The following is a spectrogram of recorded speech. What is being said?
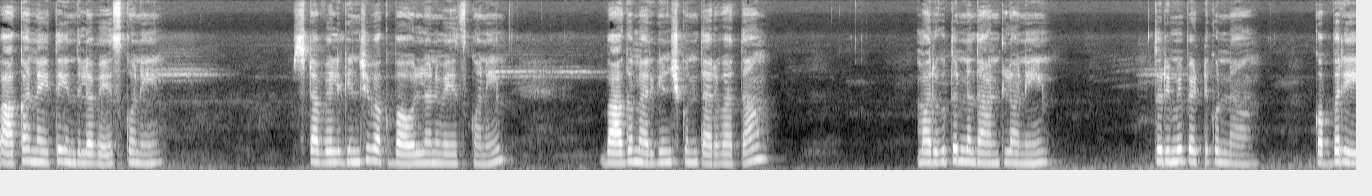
పాకాన్ని అయితే ఇందులో వేసుకొని స్టవ్ వెలిగించి ఒక బౌల్లోని వేసుకొని బాగా మరిగించుకున్న తర్వాత మరుగుతున్న దాంట్లోని తురిమి పెట్టుకున్న కొబ్బరి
